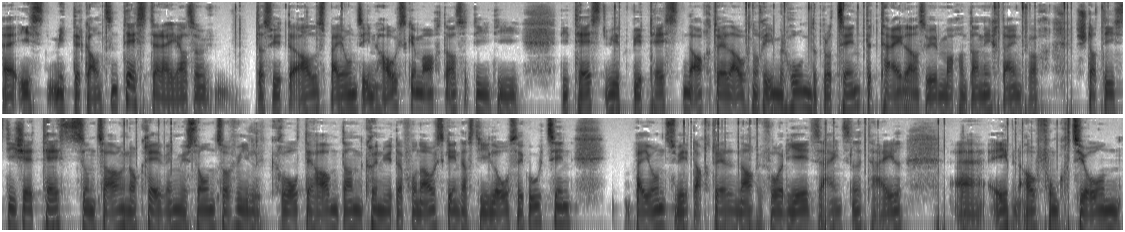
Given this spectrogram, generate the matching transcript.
äh, ist mit der ganzen Testerei. Also das wird alles bei uns in-house gemacht. Also die, die, die Test, wir, wir testen aktuell auch noch immer 100% der Teile. Also wir machen da nicht einfach statistische Tests und sagen, okay, wenn wir so und so viel Quote haben, dann können wir davon ausgehen, dass die Lose gut sind bei uns wird aktuell nach wie vor jedes einzelne Teil äh, eben auf Funktion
